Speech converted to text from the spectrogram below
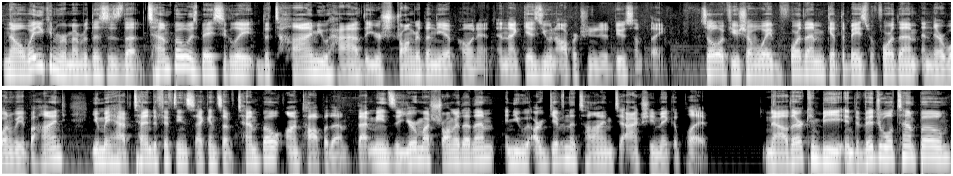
Now, a way you can remember this is that tempo is basically the time you have that you're stronger than the opponent, and that gives you an opportunity to do something. So if you shove away before them, get the base before them, and they're one way behind, you may have 10 to 15 seconds of tempo on top of them. That means that you're much stronger than them, and you are given the time to actually make a play. Now, there can be individual tempo,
